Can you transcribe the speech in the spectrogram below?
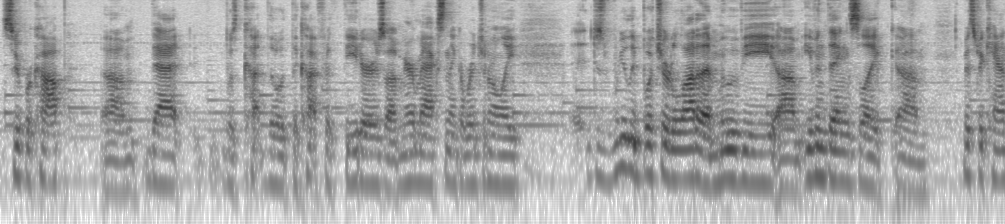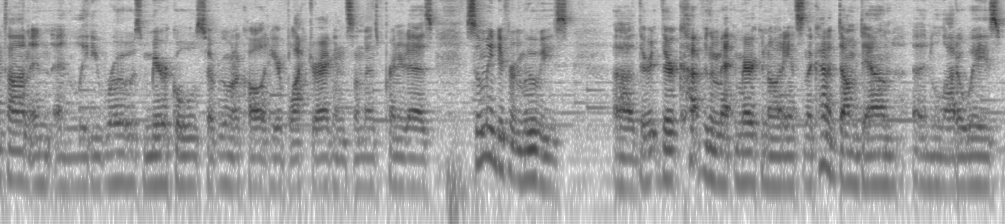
Super Cop, um, that was cut, the, the cut for theaters, uh, Miramax I think originally, just really butchered a lot of that movie. Um, even things like um, Mr. Canton and, and Lady Rose, Miracles, however you want to call it here, Black Dragon, sometimes printed as. So many different movies. Uh, they're, they're cut for the American audience and they're kind of dumbed down in a lot of ways.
